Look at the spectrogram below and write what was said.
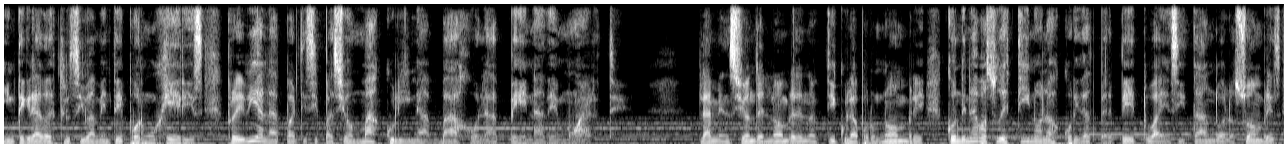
integrado exclusivamente por mujeres, prohibía la participación masculina bajo la pena de muerte. La mención del nombre de Noctícula por un hombre condenaba su destino a la oscuridad perpetua, incitando a los hombres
